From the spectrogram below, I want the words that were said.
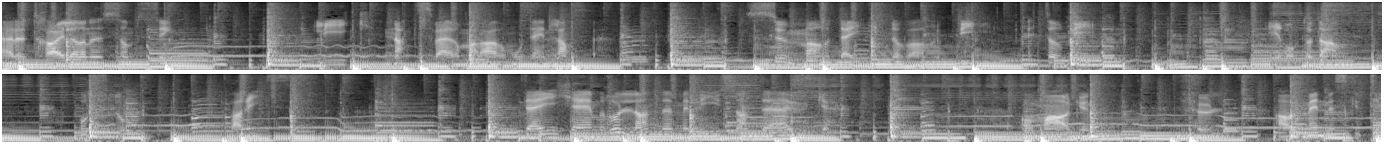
Er det trailerne som synger, lik nattsvermere mot en lampe. Summer de innover by etter by. I Rotterdam, Oslo, Paris. De kjem rullande med lysende auge. Og magen full av mennesketing.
